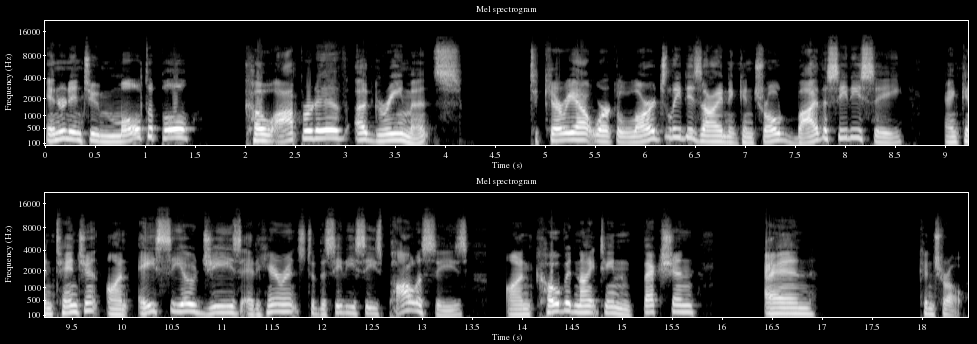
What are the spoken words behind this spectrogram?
entered into multiple cooperative agreements to carry out work largely designed and controlled by the CDC and contingent on ACOG's adherence to the CDC's policies on COVID 19 infection and control.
